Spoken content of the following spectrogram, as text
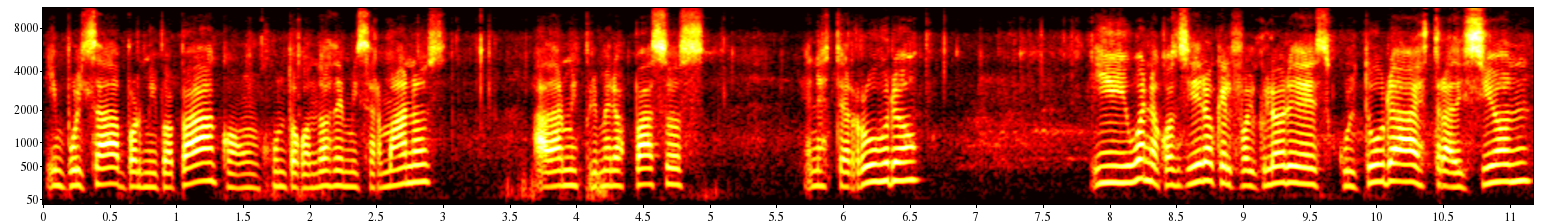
impulsada por mi papá junto con dos de mis hermanos a dar mis primeros pasos en este rubro. Y bueno, considero que el folclore es cultura, es tradición,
